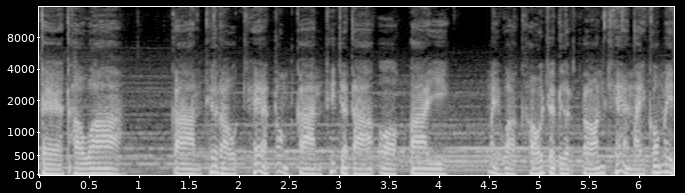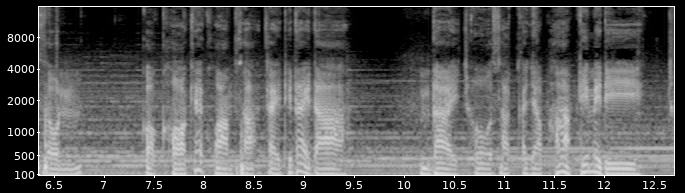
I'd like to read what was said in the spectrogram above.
แต่ถ้าว่าการที่เราแค่ต้องการที่จะด่าออกไป ไม่ว่าเขาจะเดือดร้อนแค่ไหนก็ไม่สน ก็ขอแค่ความสะใจที่ได้ด่า ได้โชว์ศักยภาพที่ไม่ดี โช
